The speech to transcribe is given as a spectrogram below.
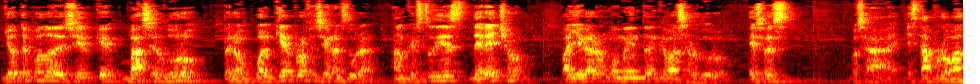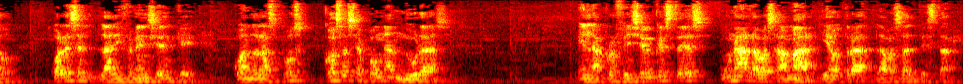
yo te puedo decir que va a ser duro, pero cualquier profesión es dura. Aunque estudies derecho, va a llegar un momento en que va a ser duro. Eso es, o sea, está probado. ¿Cuál es la diferencia en que cuando las cosas se pongan duras, en la profesión que estés, una la vas a amar y a otra la vas a detestar.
